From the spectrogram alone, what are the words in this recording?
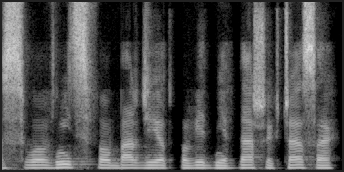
słownictwo bardziej odpowiednie w naszych czasach,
